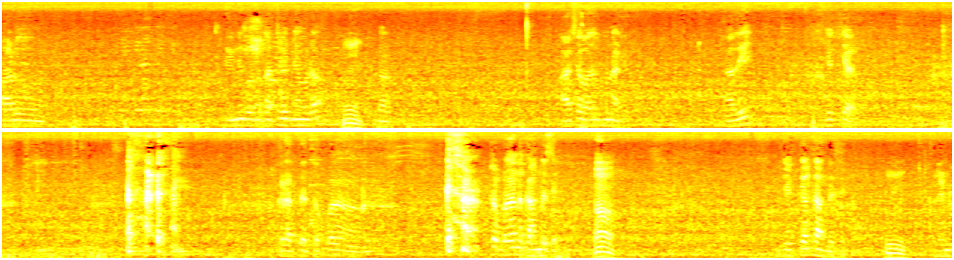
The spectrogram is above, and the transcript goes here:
వాడు ఎన్ని కోట్లు ఖర్చు పెట్టినా కూడా. ఆశ వదులుకున్నట్టు అది ఎక్కాడు అక్కడ అత్త- చొప్ప చొప్పదన్న కాంగ్రెస్. జగిత్యాల కాంగ్రెస్. రెండు.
